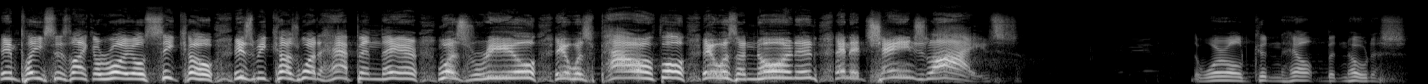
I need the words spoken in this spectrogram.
in places like Arroyo Seco is because what happened there was real, it was powerful, it was anointed, and it changed lives. The world couldn't help but notice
